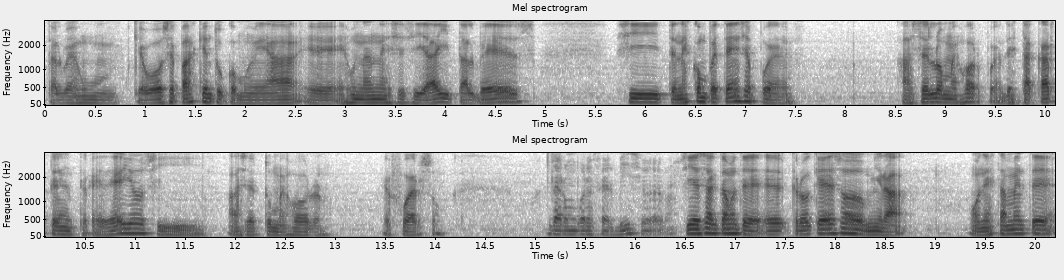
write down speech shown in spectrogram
tal vez un, que vos sepas que en tu comunidad eh, es una necesidad y tal vez si tenés competencia pues hacerlo mejor pues destacarte entre ellos y hacer tu mejor esfuerzo. Dar un buen servicio verdad sí exactamente. Eh, creo que eso mira honestamente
